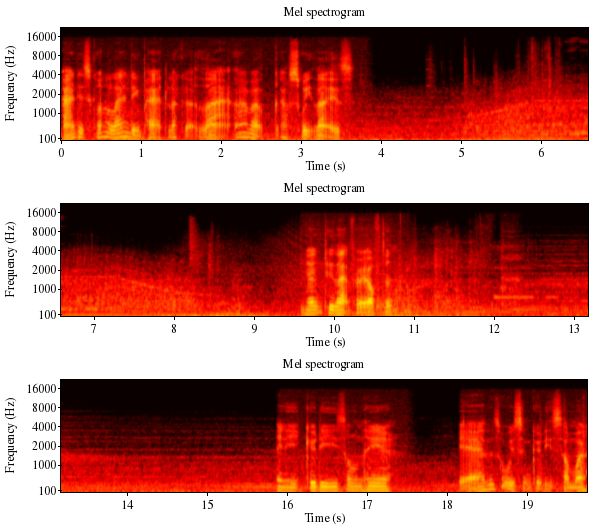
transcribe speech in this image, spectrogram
And it's got a landing pad. Look at that. How about how sweet that is. You don't do that very often. Any goodies on here? Yeah, there's always some goodies somewhere.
